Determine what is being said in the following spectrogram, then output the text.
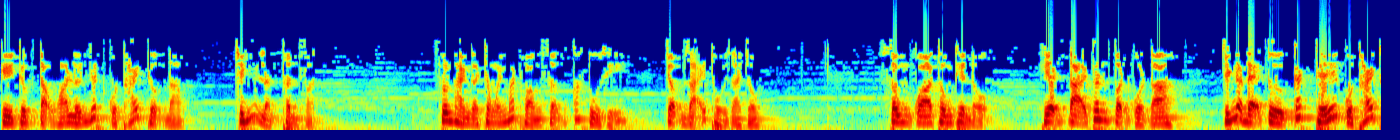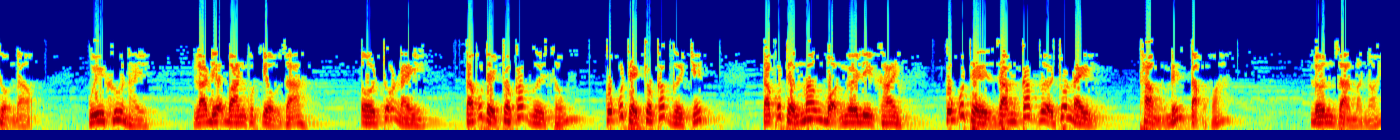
Kỳ thực tạo hóa lớn nhất của Thái Thượng Đạo Chính là thân phận Phương Hành ở trong ánh mắt hoàng sợ của các tu sĩ, Chậm rãi thổi ra châu Xông qua thông thiên độ, Hiện tại thân phận của ta Chính là đệ tử cách thế của Thái Thượng Đạo. Quy khư này là địa bàn của tiểu gia. Ở chỗ này, Ta có thể cho các người sống, Cũng có thể cho các người chết. Ta có thể mang bọn người ly khai, Cũng có thể giam các người ở chỗ này, Thẳng đến tạo hóa. Đơn giản mà nói,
